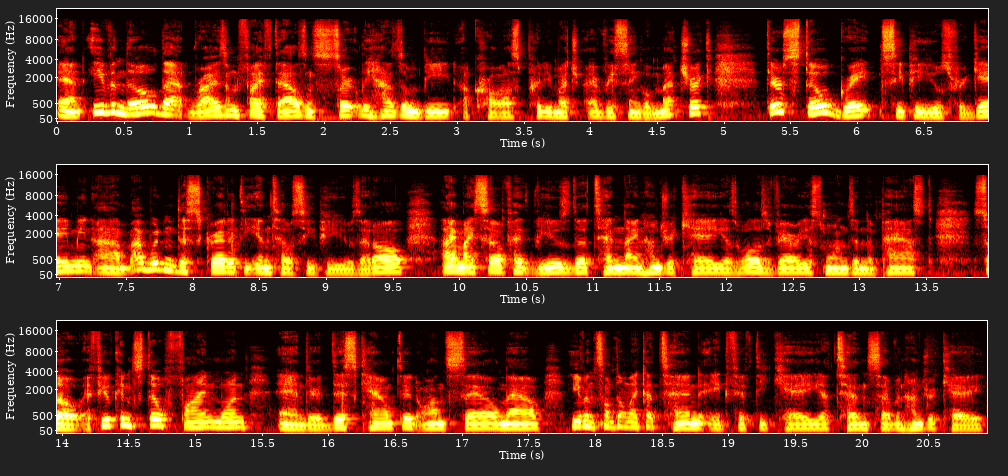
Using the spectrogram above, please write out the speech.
And even though that Ryzen 5000 certainly hasn't beat across pretty much every single metric, they're still great CPUs for gaming. Um, I wouldn't discredit the Intel CPUs at all. I myself have used the 10900K as well as various ones in the past. So if you can still find one and they're discounted on sale now, even something like a 10 10 850K, a 10 700K,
